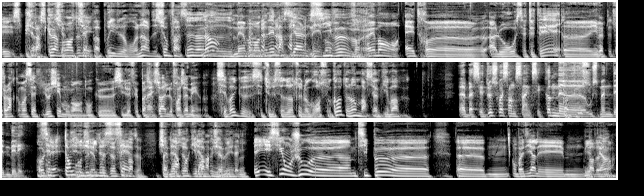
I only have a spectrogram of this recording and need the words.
Et, et parce qu'à un moment donné. pas pris le renard des surfaces. hein, Non, euh, mais à un moment donné, Martial, s'il bon. veut vraiment être euh, à l'Euro cet été, euh, il va peut-être falloir commencer à filocher, mon grand. Donc, euh, s'il le fait pas ce soir, il le fera jamais. hein. C'est vrai que c'est une, ça doit être une grosse cote, non, Martial qui marque? Euh, bah, c'est 2,65. C'est comme euh, Ousmane Dembélé. En septembre J'ai l'impression 2016. qu'il marque- j'ai l'impression qu'il marque jamais. Et, et si on joue euh, un petit peu, euh, euh, on va dire les, pardonne-moi.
